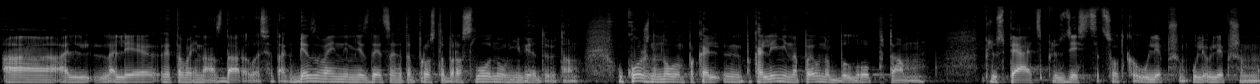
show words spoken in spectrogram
А, аль- але гэта вайна здарылася так без вайны мне здаецца гэта просто барасло ну не ведаю там. У кожным новым пакал- пакаленні напэўна было б там плюс 5 плюс 10 соткаў у лепшым у ле- у лепшым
